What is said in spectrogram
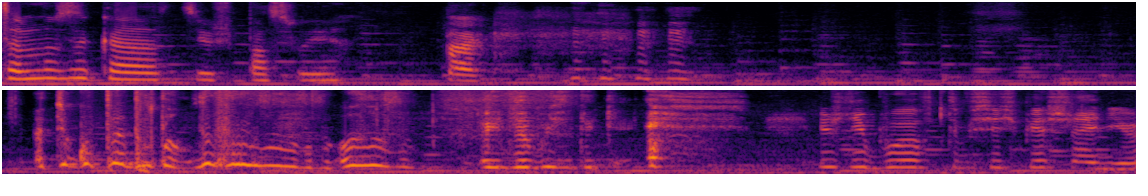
Ta muzyka już pasuje. Tak. A ty głupia buta! Ej, to będzie takie... Już nie było w tym przyspieszeniu.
